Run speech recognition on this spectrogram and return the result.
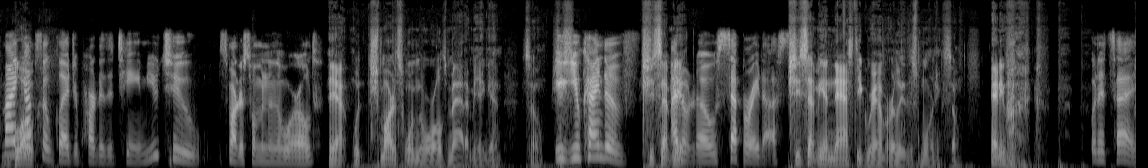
Mike, blow. I'm so glad you're part of the team. You too, smartest woman in the world. Yeah, well, smartest woman in the world's mad at me again. So You you kind of she sent me I a- don't know separate us. she sent me a nasty gram early this morning. So anyway, What did it say?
